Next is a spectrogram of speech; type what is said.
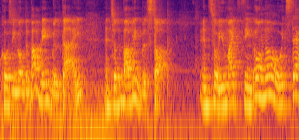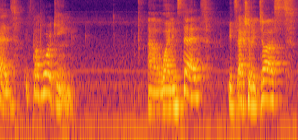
causing all the bubbling will die, and so the bubbling will stop. And so you might think, oh no, it's dead, it's not working. Uh, while instead, it's actually just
